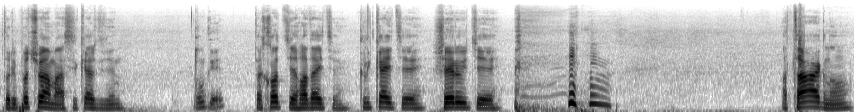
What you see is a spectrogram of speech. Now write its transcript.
Ktorý počúvam asi každý deň. OK. Tak chodte, hľadajte, klikajte, šerujte. A tak, no.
